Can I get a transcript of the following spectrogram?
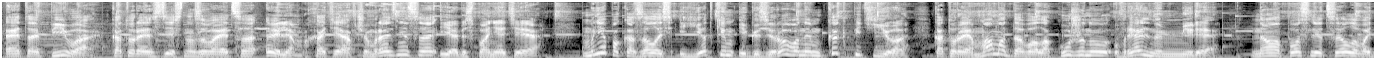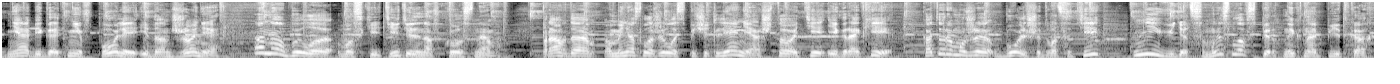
Это пиво, которое здесь называется Элем, хотя в чем разница, я без понятия. Мне показалось едким и газированным, как питье, которое мама давала к ужину в реальном мире – но после целого дня беготни в поле и донжоне оно было восхитительно вкусным. Правда, у меня сложилось впечатление, что те игроки, которым уже больше 20, не видят смысла в спиртных напитках,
